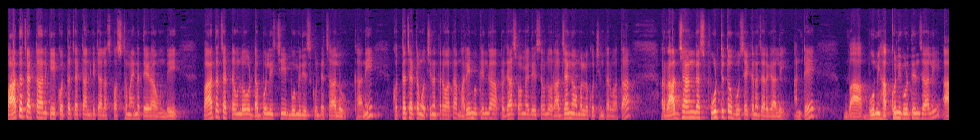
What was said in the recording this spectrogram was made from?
పాత చట్టానికి కొత్త చట్టానికి చాలా స్పష్టమైన తేడా ఉంది. పాత చట్టంలో డబ్బులు ఇచ్చి భూమి తీసుకుంటే చాలు. కానీ కొత్త చట్టం వచ్చిన తర్వాత మరీ ముఖ్యంగా ప్రజాస్వామ్య దేశంలో రాజ్యాంగం అమల్లోకి వచ్చిన తర్వాత రాజ్యాంగ స్ఫూర్తితో భూసేకరణ జరగాలి అంటే బా భూమి హక్కుని గుర్తించాలి. ఆ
